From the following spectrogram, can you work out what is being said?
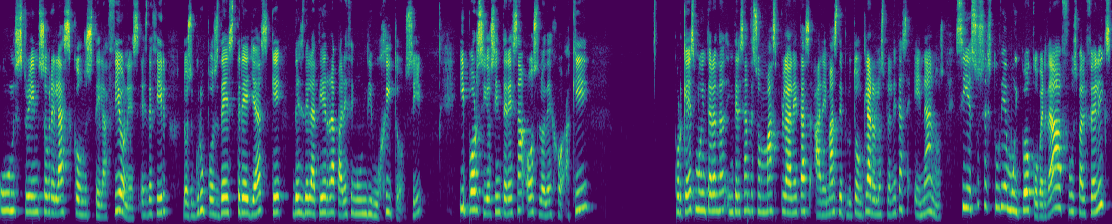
un stream sobre las constelaciones, es decir, los grupos de estrellas que desde la Tierra parecen un dibujito, ¿sí? Y por si os interesa, os lo dejo aquí, porque es muy interesante, son más planetas además de Plutón. Claro, los planetas enanos. Sí, eso se estudia muy poco, ¿verdad, Fusbal Félix?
